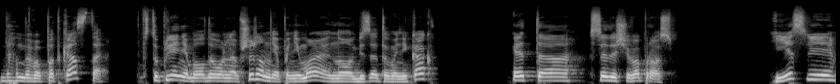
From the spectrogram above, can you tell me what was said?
данного подкаста. Вступление было довольно обширным, я понимаю, но без этого никак. Это следующий вопрос. Если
